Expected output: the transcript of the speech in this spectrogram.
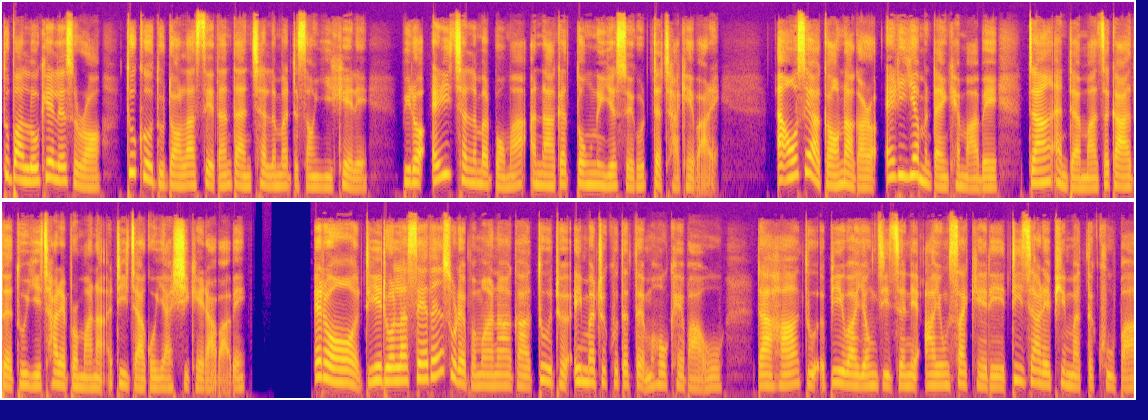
သူပါလို့ခဲ့လဲဆိုတော့သူ့ကိုယ်သူဒေါ်လာ10တန်းတန်ချက်လက်မှတ်တစ်စောင်ရည်ခဲ့တယ်ပြီးတော့အဲ့ဒီချက်လက်မှတ်ပေါ်မှာအနာဂတ်3နှစ်ရက်ဆွဲကိုတက်ချခဲ့ပါတယ်အန်အိုစရာကောင်းတာကတော့အဲ့ဒီရက်မတိုင်ခင်မှာပဲတန်းအန်တန်မှာစကားအတွက်သူရေးချတဲ့ပမာဏအတိအကျကိုရရှိခဲ့တာပါပဲ အဲ့တော့ဒီဒေါ်လာ10သန်းဆိုတဲ့ပမာဏကသူ့အတွက်အိမ်မက်တစ်ခုတသက်မဟုတ်ခဲ့ပါဘူးဒါဟာသူအပြည့်အဝယုံကြည်ခြင်းနဲ့အာယုံစိုက်ခဲ့တဲ့တိကျတဲ့ဖြစ်မှတ်တစ်ခုပါ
